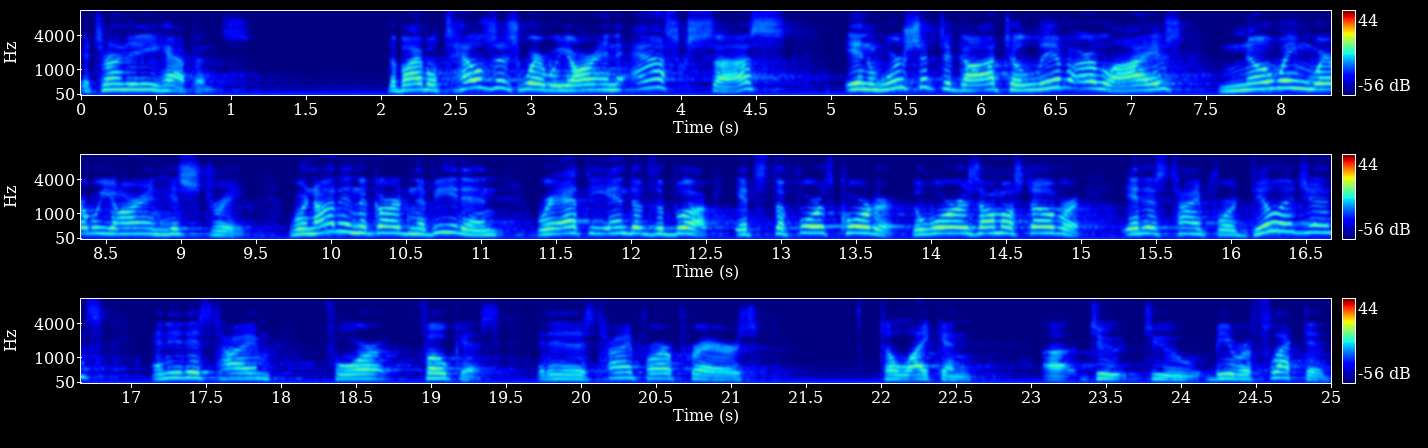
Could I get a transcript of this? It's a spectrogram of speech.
eternity happens. The Bible tells us where we are and asks us in worship to God to live our lives knowing where we are in history. We're not in the Garden of Eden, we're at the end of the book. It's the fourth quarter. The war is almost over. It is time for diligence and it is time for focus. And it is time for our prayers to liken, uh, to, to be reflected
